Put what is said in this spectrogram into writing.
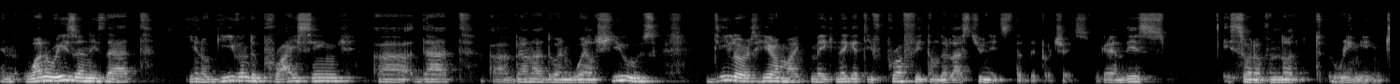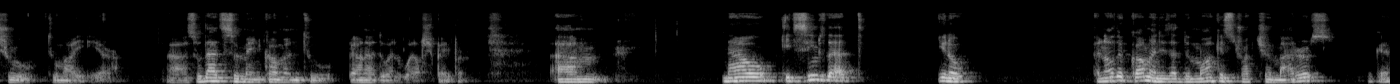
And one reason is that, you know, given the pricing uh, that uh, Bernardo and Welch use, dealers here might make negative profit on the last units that they purchase. Okay, and this is sort of not ringing true to my ear. Uh, so that's the main comment to Bernardo and Welch paper. Um, now, it seems that, you know, another comment is that the market structure matters, okay?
